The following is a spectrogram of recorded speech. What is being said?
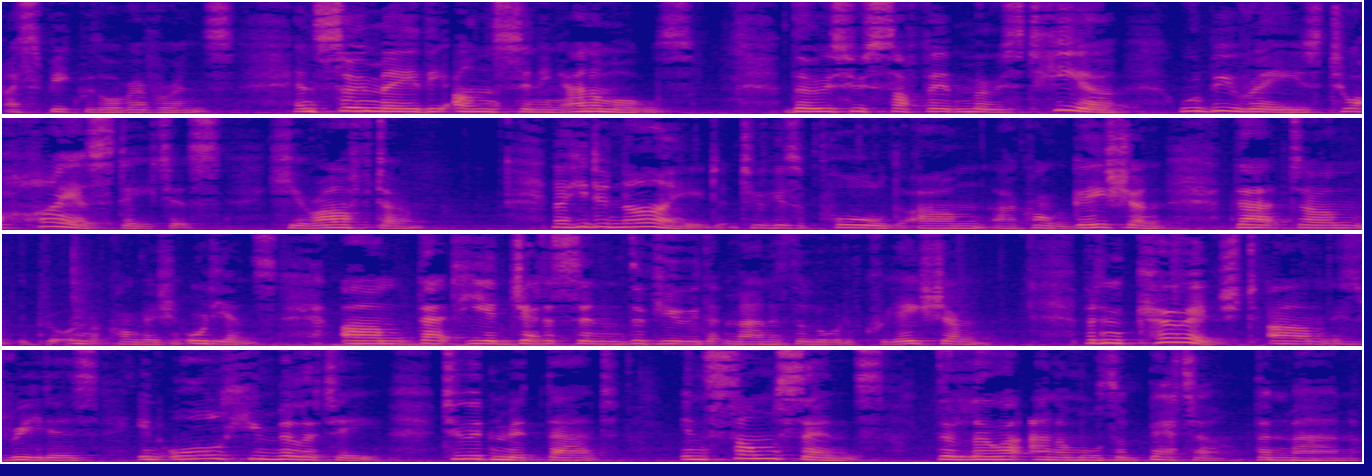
I speak with all reverence. And so may the unsinning animals. Those who suffer most here will be raised to a higher status hereafter. Now, he denied to his appalled um, uh, congregation that, um, congregation, audience, um, that he had jettisoned the view that man is the Lord of creation, but encouraged um, his readers in all humility to admit that, in some sense, the lower animals are better than man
